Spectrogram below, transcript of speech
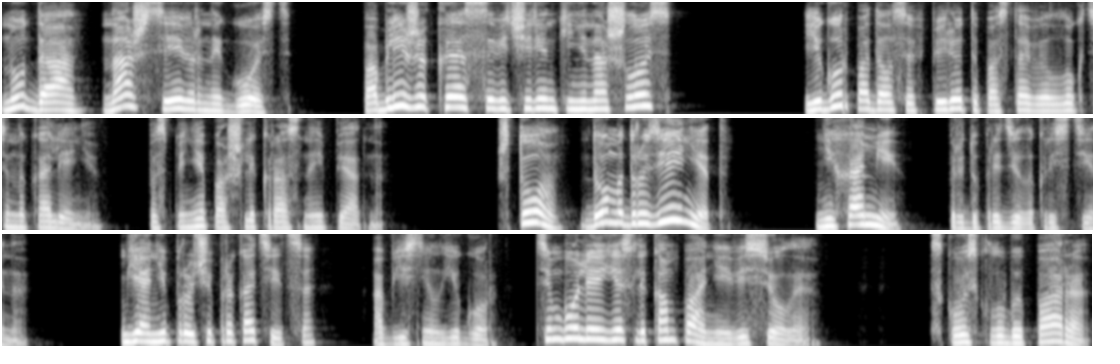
«Ну да, наш северный гость. Поближе к Эссе вечеринки не нашлось?» Егор подался вперед и поставил локти на колени. По спине пошли красные пятна. «Что, дома друзей нет?» «Не хами», — предупредила Кристина. «Я не прочь прокатиться», — объяснил Егор. «Тем более, если компания веселая». Сквозь клубы пара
